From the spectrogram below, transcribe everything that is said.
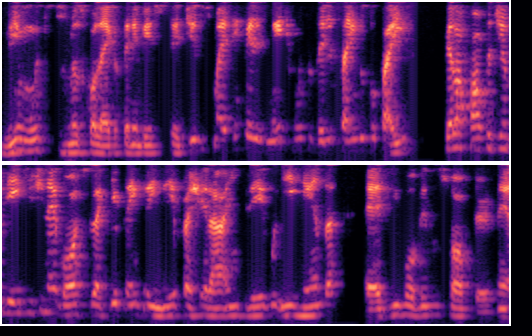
vi muitos dos meus colegas serem bem-sucedidos, mas infelizmente muitos deles saindo do país pela falta de ambiente de negócios aqui para empreender, para gerar emprego e renda é, desenvolvendo softwares, né?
